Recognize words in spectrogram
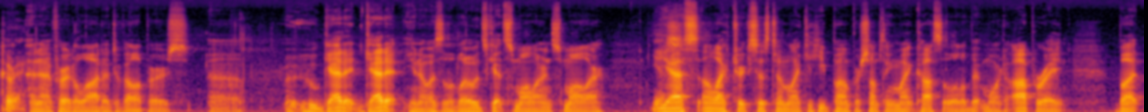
correct. And I've heard a lot of developers uh, who- who get it, get it. You know, as the loads get smaller and smaller. Yes. Yes. an electric system like a heat pump or something might cost a little bit more to operate, but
